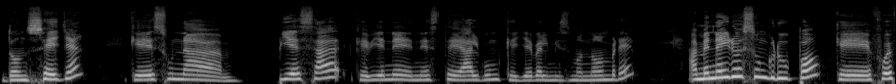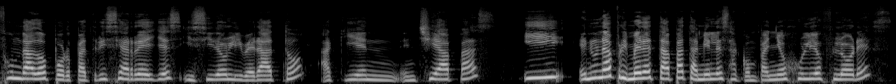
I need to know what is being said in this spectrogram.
Doncella, que es una pieza que viene en este álbum que lleva el mismo nombre. Ameneiro es un grupo que fue fundado por Patricia Reyes y Ciro Liberato aquí en, Chiapas. Y en una primera etapa también les acompañó Julio Flores,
